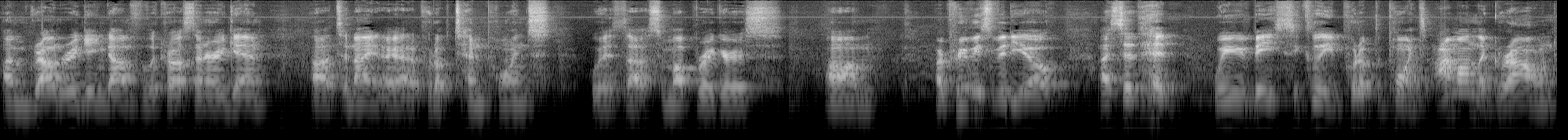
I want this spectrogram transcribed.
I'm ground rigging down to the La Crosse center again uh, tonight. I gotta put up 10 points with some upriggers. Um, my previous video, I said that we basically put up the points. I'm on the ground,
